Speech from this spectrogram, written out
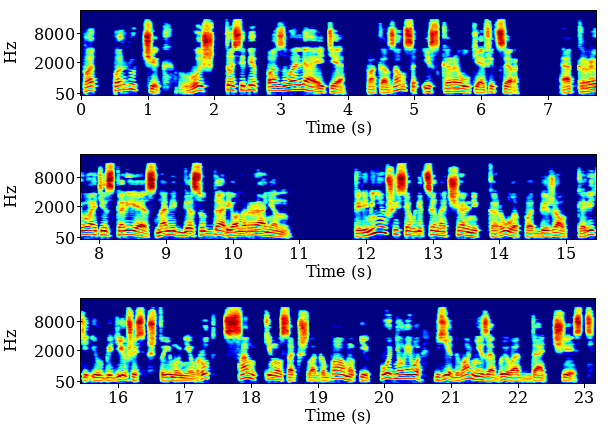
«Подпоручик, вы что себе позволяете?» Показался из караулки офицер. «Открывайте скорее, с нами государь, он ранен!» Переменившийся в лице начальник караула подбежал к карете и, убедившись, что ему не врут, сам кинулся к шлагбауму и поднял его, едва не забыв отдать честь.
